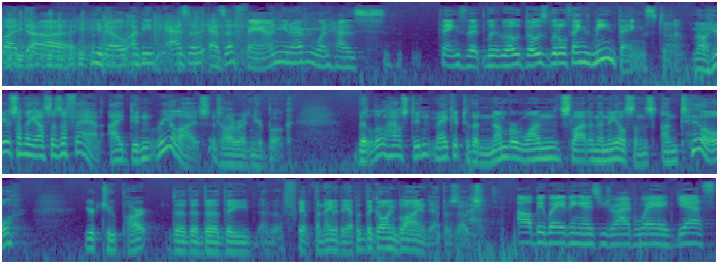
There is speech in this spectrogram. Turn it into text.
But uh, you know, I mean, as a as a fan, you know, everyone has things that li- those little things mean things to them. Now, here's something else as a fan. I didn't realize until I read in your book that Little House didn't make it to the number one slot in the Nielsen's until your two part the the the, the I forget the name of the episode the Going Blind episodes. Right. I'll be waving as you drive away. Yes,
